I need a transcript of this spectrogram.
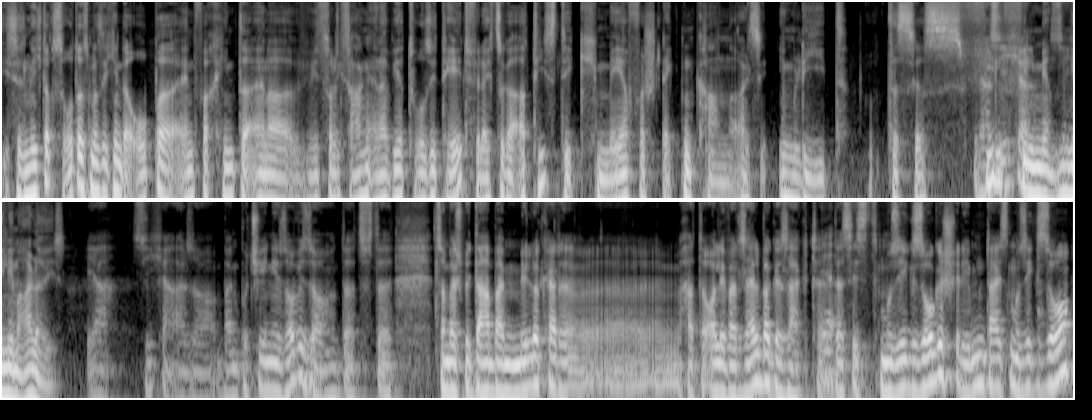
Ist es nicht auch so, dass man sich in der Oper einfach hinter einer, wie soll ich sagen, einer Virtuosität, vielleicht sogar Artistik mehr verstecken kann als im Lied? Dass es viel, ja, sicher, viel mehr minimaler ist. Ja, sicher. Also beim Puccini sowieso. Das, das, zum Beispiel da beim Mülleker äh, hatte Oliver selber gesagt, ja. das ist Musik so geschrieben, da ist Musik so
